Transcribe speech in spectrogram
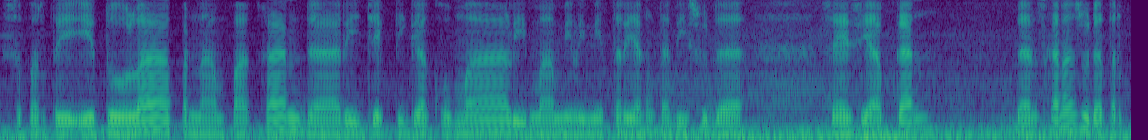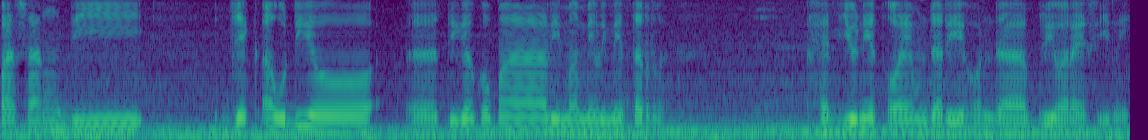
seperti itulah penampakan dari jack 3,5 mm yang tadi sudah saya siapkan dan sekarang sudah terpasang di jack audio eh, 3,5 mm head unit OM dari Honda Brio RS ini.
